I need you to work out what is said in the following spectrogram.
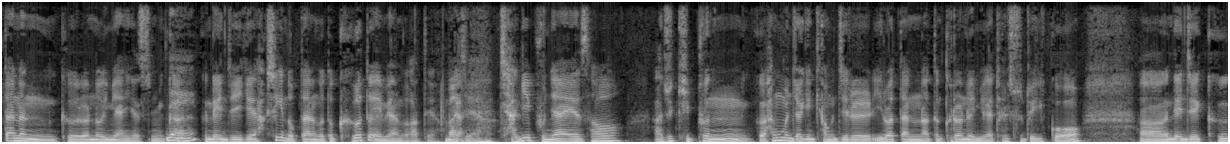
다는 그런 의미 아니겠습니까? 네. 근데 이제 이게 학식이 높다는 것도 그것도 애매한 것 같아요. 그러니까 맞아요. 자기 분야에서 아주 깊은 그 학문적인 경지를 이뤘다는 어떤 그런 의미가 될 수도 있고, 어 근데 이제 그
